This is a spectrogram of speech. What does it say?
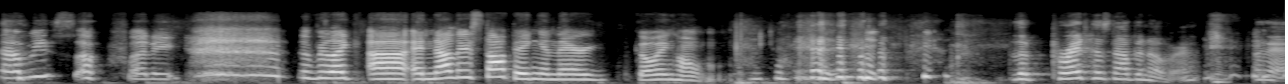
That'd be so funny. They'll be like, uh, and now they're stopping and they're going home. the parade has now been over. Okay.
